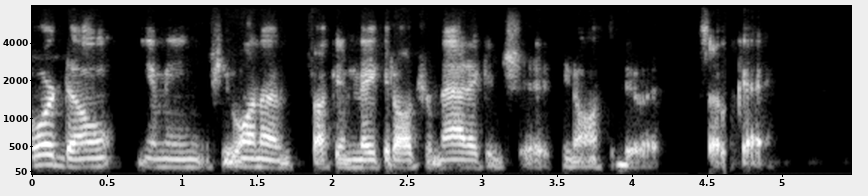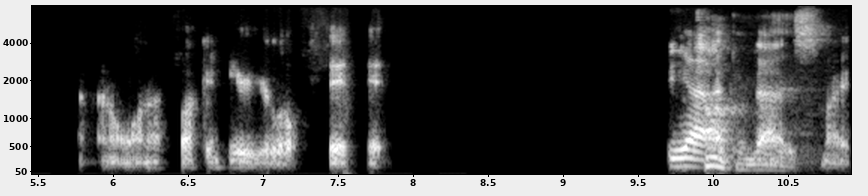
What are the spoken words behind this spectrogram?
Or don't. I mean, if you want to fucking make it all dramatic and shit, you don't have to do it. It's okay. I don't want to fucking hear your little fit. Yeah, Compromise. my.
